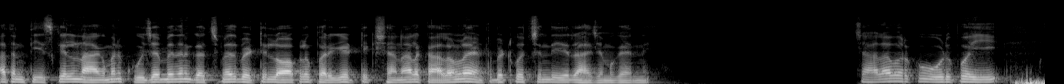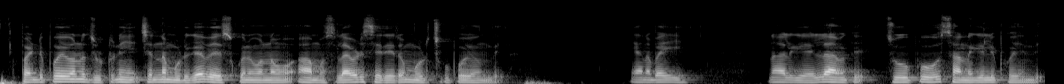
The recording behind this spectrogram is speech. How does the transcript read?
అతను తీసుకెళ్ళి నాగమణి కూజ మీదని గచ్చు మీద పెట్టి లోపలికి పరిగెట్టి క్షణాల కాలంలో ఎంటబెట్టుకొచ్చింది రాజమ్మ గారిని. చాలా వరకు ఊడిపోయి పండిపోయి ఉన్న జుట్టుని చిన్న ముడిగా వేసుకుని ఉన్న ఆ ముసలావిడ శరీరం ముడుచుకుపోయి ఉంది. ఎనభై నాలుగేళ్ళు ఆమెకి చూపు సన్నగిల్లిపోయింది.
